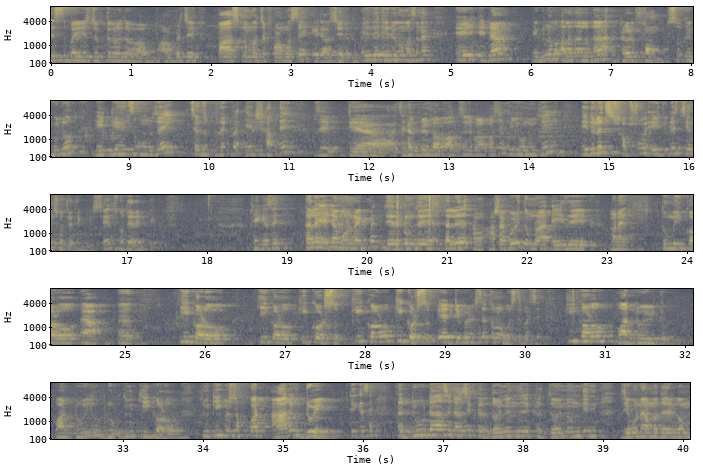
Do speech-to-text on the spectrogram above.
এস বাই এস যুক্ত করে ভারতের যে পাঁচ নম্বর যে ফর্ম আছে, এটা হচ্ছে এরকম। এই যে এরকম আছে না, এই এটা, এগুলো আলাদা আলাদা একটা ফর্ম সো এগুলো এই টেন্স অনুযায়ী চেঞ্জ হতে থাকবে এর সাথে যে যে হেল্পিং ভাব অক্সিলি ভাব আছে, ওই অনুযায়ী এই দুটো সবসময় এই দুটো চেঞ্জ হতে থাকবে চেঞ্জ হতে থাকবে ঠিক আছে? তাহলে এটা মনে রাখবেন যে এরকম যে, তাহলে আশা করি তোমরা এই যে মানে তুমি করো কি করো কি করো, কি করছ, কি করো, কি করছ, এর ডিফারেন্সটা তোমরা বুঝতে পারছ। কি করো what do you do what do you do তুমি কী করো, তুমি কি করছ হোয়াট আর ইউ ডুইং ঠিক আছে? তা ডু সেটা হচ্ছে একটা দৈনন্দিন দৈনন্দিন জীবনে আমাদের এরকম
